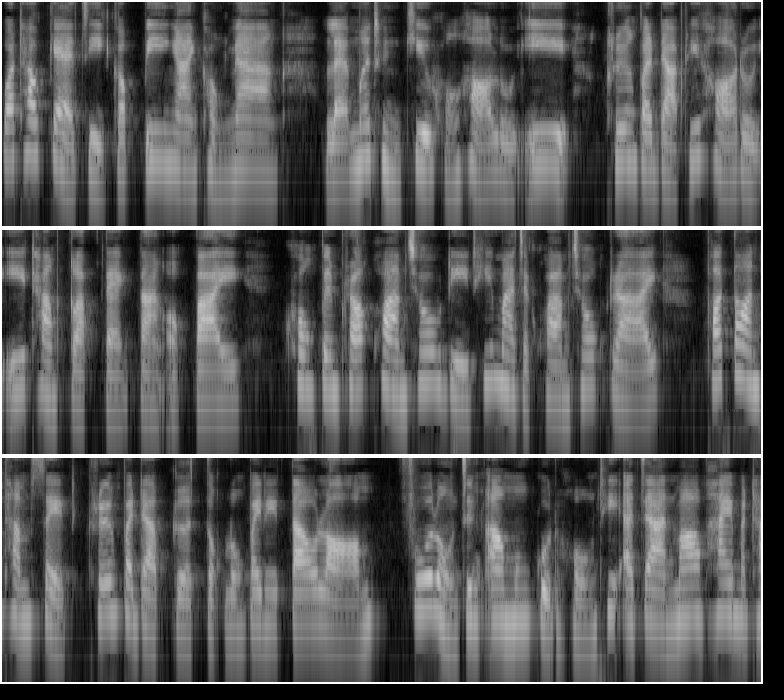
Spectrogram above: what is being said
ว่าเท่าแก่จีก๊อปปี้งานของนาง และเมื่อถึงคิวของหอหลูอี้ เครื่องประดับที่หอหลูอี้ทำกลับแตกต่างออกไป คงเป็นเพราะความโชคดีที่มาจากความโชคร้ายเพราะตอนทำเสร็จเครื่องประดับเกิดตกลงไปในเตาหลอม ฟู่หลงจึงเอามงกุฎหงที่อาจารย์มอบให้มาท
